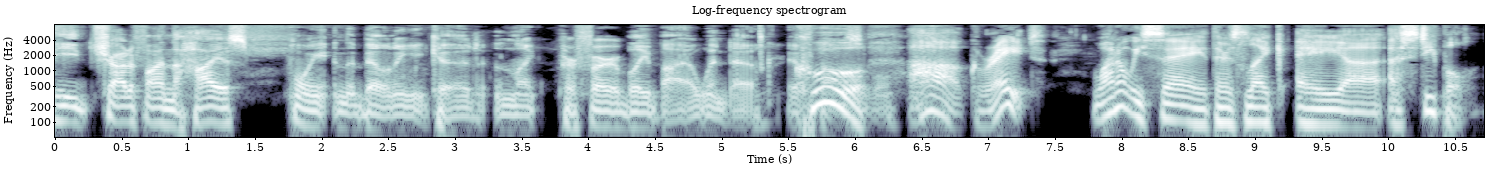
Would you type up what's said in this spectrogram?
he tried to find the highest point in the building he could, and like preferably by a window. if Cool. possible. Ah, great. Why don't we say there's like a uh, a steeple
